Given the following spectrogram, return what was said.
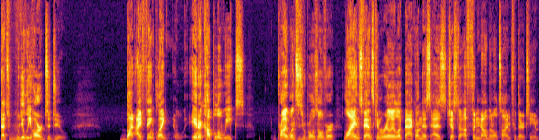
That's really hard to do. But I think like in a couple of weeks, probably once the Super Bowl is over, Lions fans can really look back on this as just a phenomenal time for their team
